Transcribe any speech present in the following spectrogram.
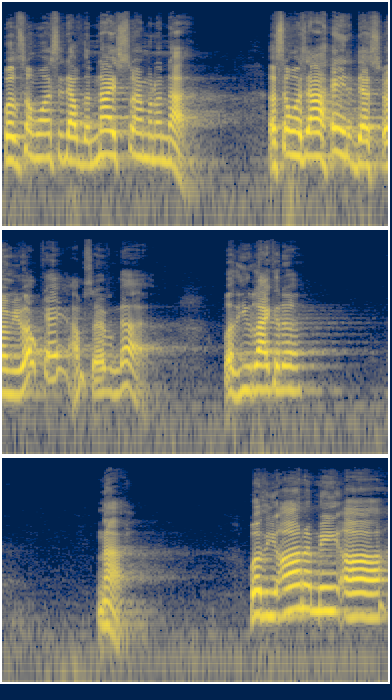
Whether someone said that was a nice sermon or not. Or someone said, I hated that sermon. You okay, I'm serving God. Whether you like it or not. Whether you honor me or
